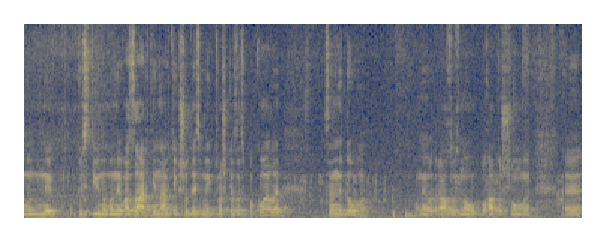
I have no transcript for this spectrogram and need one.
них постійно вони в азарті, і навіть якщо десь ми їх трошки заспокоїли, це недовго. Вони одразу знову багато шуму е,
